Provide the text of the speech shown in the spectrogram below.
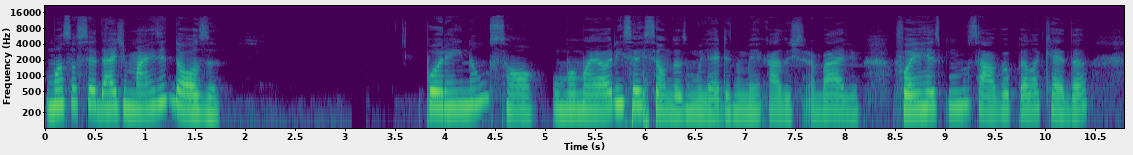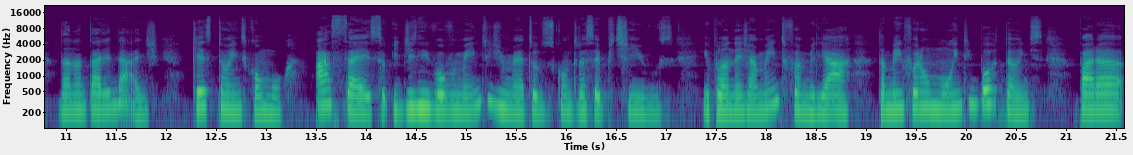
uma sociedade mais idosa. Porém, não só uma maior inserção das mulheres no mercado de trabalho foi responsável pela queda da natalidade. Questões como acesso e desenvolvimento de métodos contraceptivos e planejamento familiar também foram muito importantes para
